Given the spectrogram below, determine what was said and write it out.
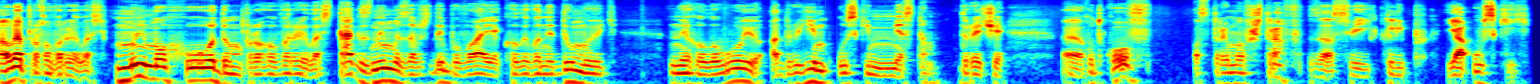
Але проговорилась. Мимоходом проговорилась. Так з ними завжди буває, коли вони думають не головою, а другим узким містом. До речі, е, Гудков отримав штраф за свій кліп Я узкий.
